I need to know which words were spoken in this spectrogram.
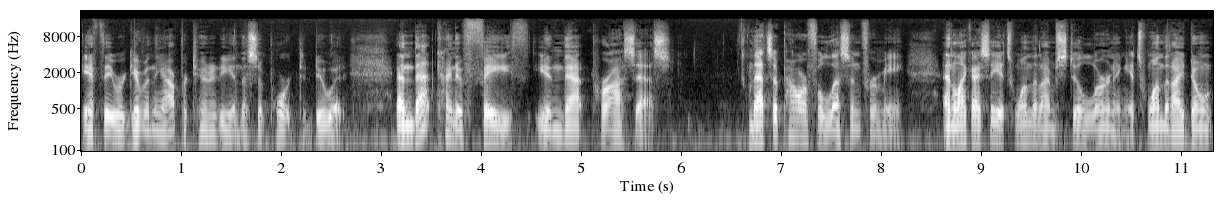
if they were given the opportunity and the support to do it. And that kind of faith in that process that's a powerful lesson for me. And like i say it's one that i'm still learning. It's one that i don't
